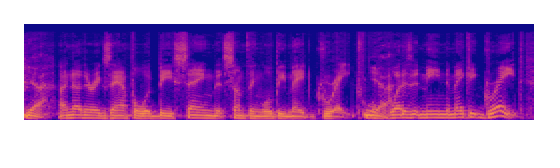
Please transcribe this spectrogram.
Yeah. Another example would be saying that something will be made great. Yeah. What does it mean to make it great?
